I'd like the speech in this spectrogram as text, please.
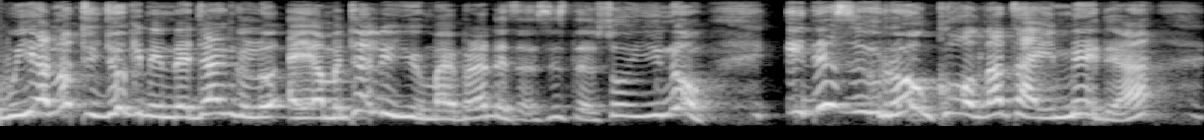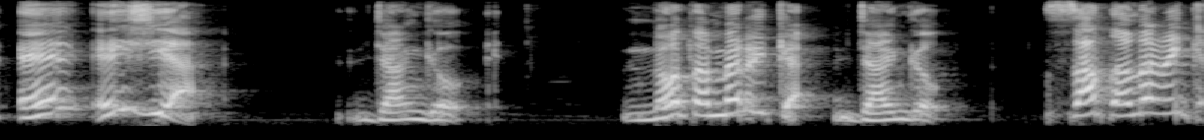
We are not joking in the jungle. I am telling you, my brothers and sisters. So you know, it is roll call that I made. Huh? Eh? Asia, jungle. North America, jungle. South America,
